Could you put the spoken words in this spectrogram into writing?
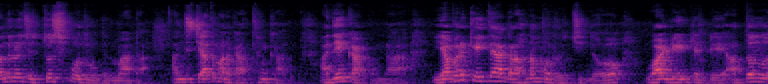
అందులోంచి తుసిపోతూ ఉంటుంది మాట. అందుచేత మనకు అర్థం కాదు. అదే కాకుండా ఎవరికైతే ఆ గ్రహణం మొదలు వచ్చిందో వాళ్ళు ఏంటంటే అద్దంలో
